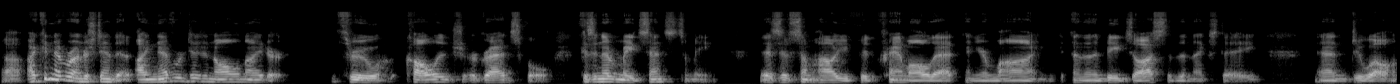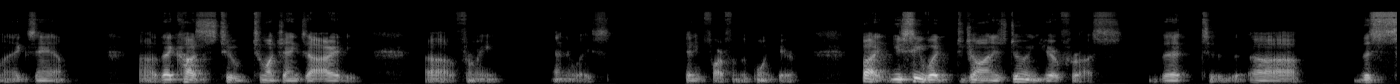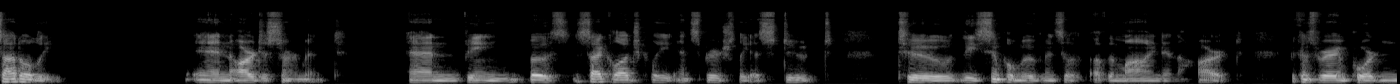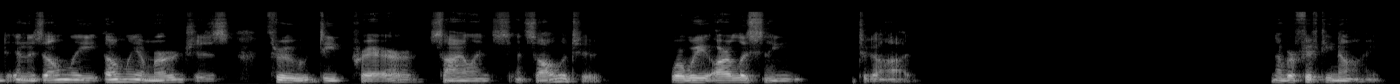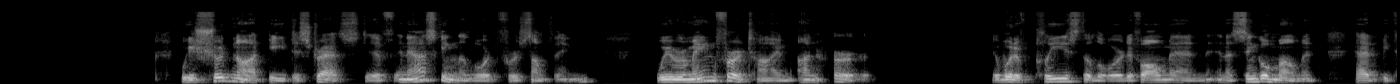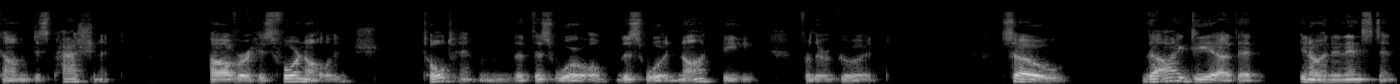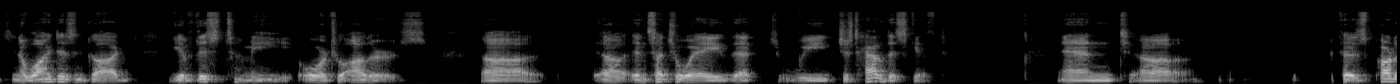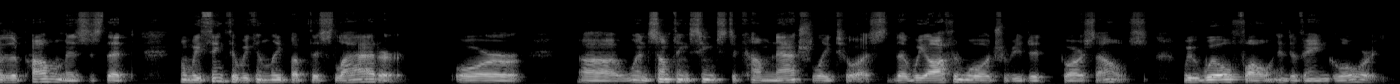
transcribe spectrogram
Uh, I could never understand that. I never did an all-nighter through college or grad school because it never made sense to me as if somehow you could cram all that in your mind and then be exhausted the next day and do well on an exam. Uh, that causes too too much anxiety uh, for me, anyways. Getting far from the point here, but you see what John is doing here for us. That uh, the subtlety in our discernment and being both psychologically and spiritually astute to these simple movements of, of the mind and the heart becomes very important and is only only emerges through deep prayer, silence, and solitude, where we are listening to God. Number 59. We should not be distressed if, in asking the Lord for something, we remain for a time unheard. It would have pleased the Lord if all men in a single moment had become dispassionate. However, his foreknowledge told him that this world, this would not be for their good. So the idea that, you know, in an instant, you know, why doesn't God give this to me or to others uh, uh, in such a way that we just have this gift? And uh, because part of the problem is, is that when we think that we can leap up this ladder or uh, when something seems to come naturally to us, that we often will attribute it to ourselves. We will fall into vainglory,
